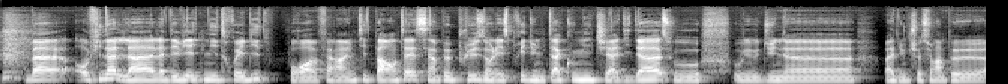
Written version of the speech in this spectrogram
bah, au final, la, la Deviate Nitro Elite, pour faire une petite parenthèse, c'est un peu plus dans l'esprit d'une Takumi chez Adidas ou, ou d'une euh, d'une chaussure un peu,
